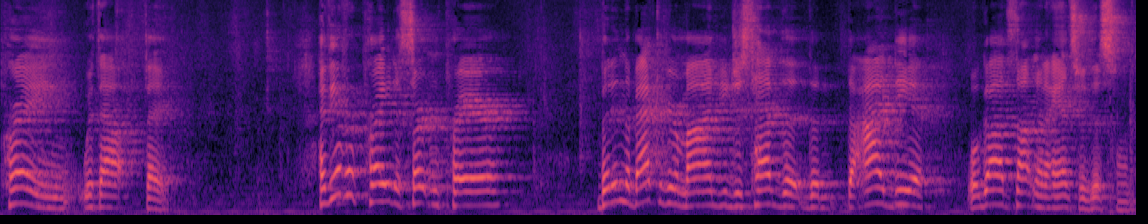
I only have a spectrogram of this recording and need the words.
Praying without faith. Have you ever prayed a certain prayer, but in the back of your mind you just have the, the, the idea, well, God's not going to answer this one?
